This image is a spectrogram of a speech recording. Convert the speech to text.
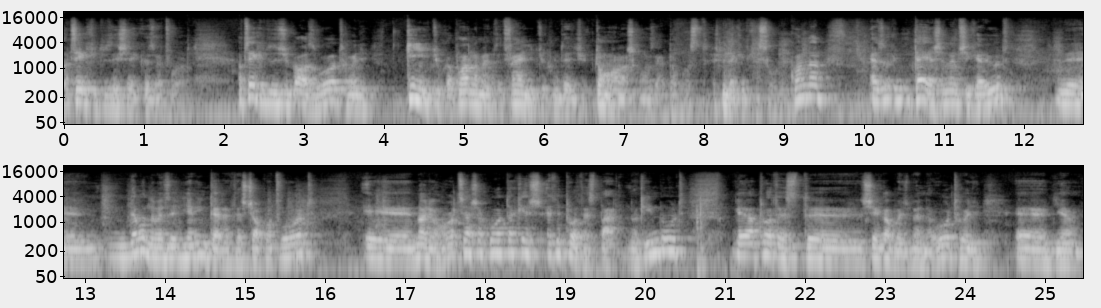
a célkitűzései között volt. A célkitűzésük az volt, hogy kinyitjuk a parlamentet, felnyitjuk, mint egy tonhalas konzervdobozt, és mindenkit kiszólunk onnan. Ez teljesen nem sikerült, de mondom, ez egy ilyen internetes csapat volt, nagyon harcásak voltak, és ez egy protestpártnak indult. A protestség abban is benne volt, hogy egy ilyen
